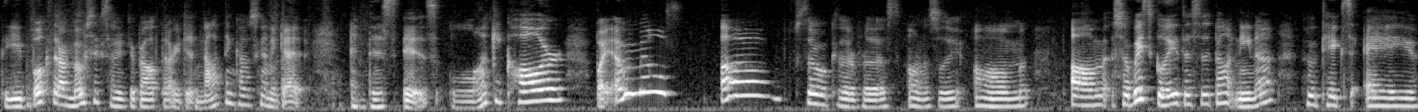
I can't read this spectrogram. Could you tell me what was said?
the book that I'm most excited about that I did not think I was gonna get, and this is Lucky Caller by Emma Mills. Oh, I'm so excited for this, honestly. Um, um, so basically this is about Nina, who takes a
